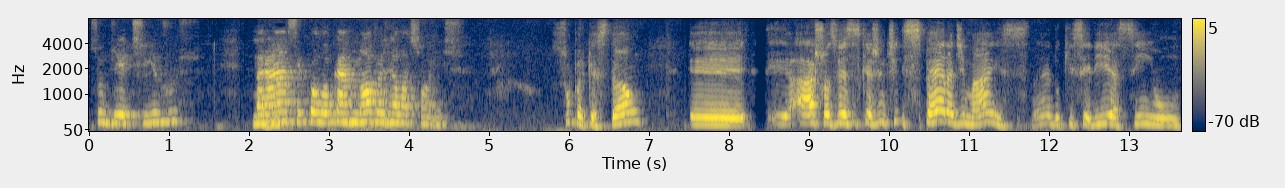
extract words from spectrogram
subjetivos para uhum. se colocar novas relações? Super questão. E, e acho às vezes que a gente espera demais né, do que seria assim um,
